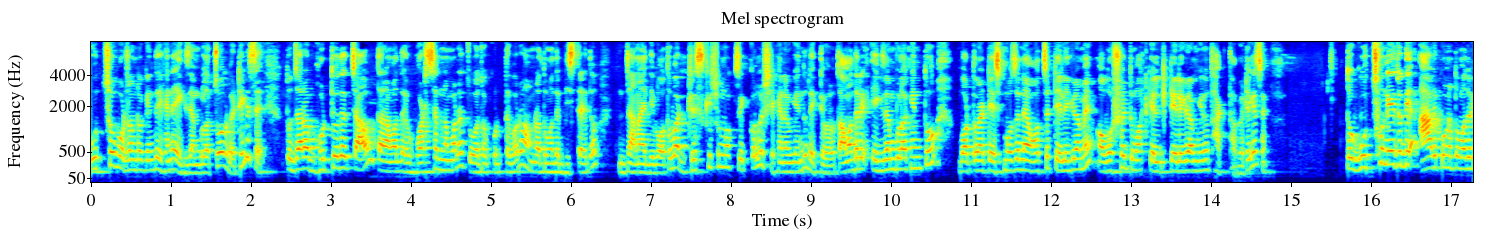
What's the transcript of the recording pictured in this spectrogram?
গুচ্ছ পর্যন্ত কিন্তু এখানে এক্সামগুলো চলবে, ঠিক আছে? তো যারা ভর্তি হতে চাও, তারা আমাদের হোয়াটসঅ্যাপ নাম্বারে যোগাযোগ করতে পারো। আমরা তোমাদের বিস্তারিত জানাই দিব অথবা ডিসক্রিপশন বক্স চেক করলে সেখানেও কিন্তু দেখতে পারো। তো আমাদের এক্সামগুলো কিন্তু বর্তমানে টেস্ট মোজে নেওয়া হচ্ছে। টেলিগ্রামে অবশ্যই তোমার টেলিগ্রাম কিন্তু থাকতে হবে, ঠিক আছে? তো গুচ্ছ নিয়ে যদি আর কোনো তোমাদের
